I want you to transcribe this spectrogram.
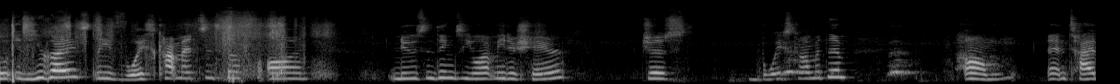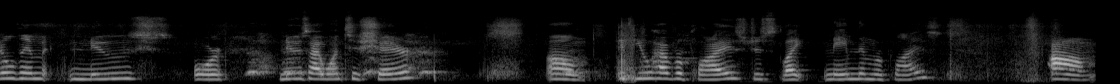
So if you guys leave voice comments and stuff on news and things you want me to share, just voice comment them. Um, and title them news or news I want to share. Um, if you have replies, just like name them replies. Um,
